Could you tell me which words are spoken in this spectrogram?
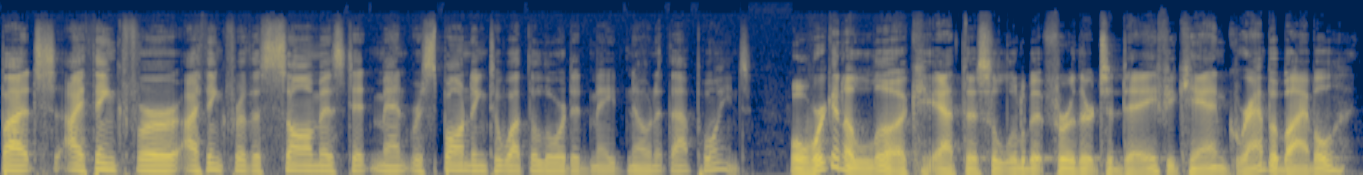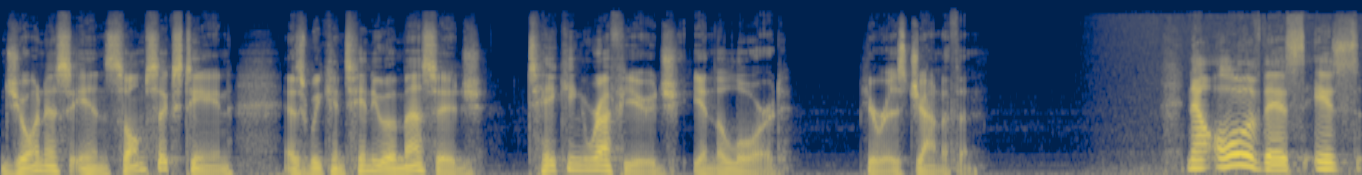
But I think for I think for the psalmist it meant responding to what the Lord had made known at that point. Well, we're going to look at this a little bit further today. If you can, grab a Bible, join us in Psalm 16 as we continue a message taking refuge in the Lord. Here is Jonathan. Now, all of this is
